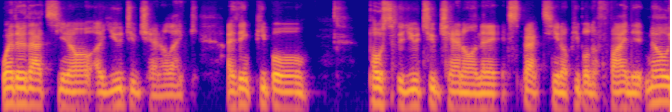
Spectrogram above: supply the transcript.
Whether that's, you know, a YouTube channel, like I think people post a YouTube channel and then expect, you know, people to find it. No,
